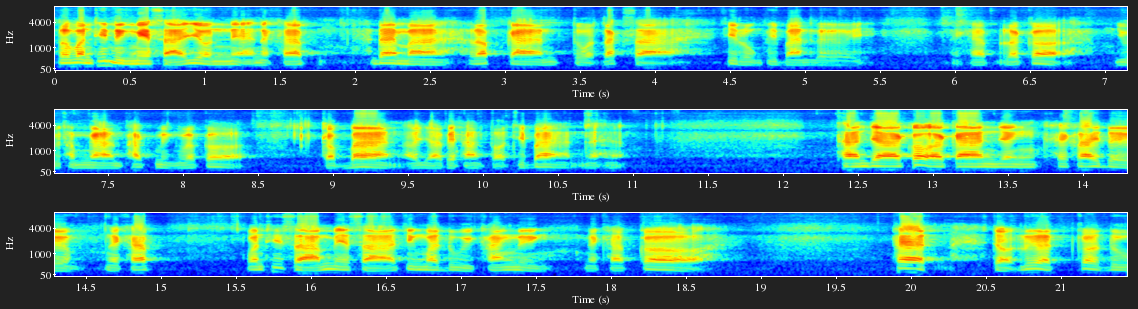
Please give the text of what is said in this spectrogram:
แล้ววันที่หนึ่งเมษายนเนี่ยนะครับได้มารับการตรวจรักษาที่โรงพยาบาลเลยนะครับ แล้วก็อยู่ทำงานพักหนึ่งแล้วก็กลับบ้านเอายาไปทานต่อที่บ้านนะฮะทานยาก็อาการยังคล้าย ๆเดิมนะครับ วันที่สามเมษาจึงมาดูอีกครั้งหนึ่งนะครับ ก็แพทย์เจาะเลือดก็ดู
